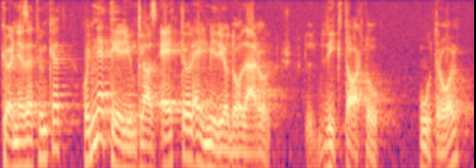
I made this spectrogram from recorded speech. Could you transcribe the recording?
környezetünket, hogy ne térjünk le az 1-től 1 millió dollárig tartó útról,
